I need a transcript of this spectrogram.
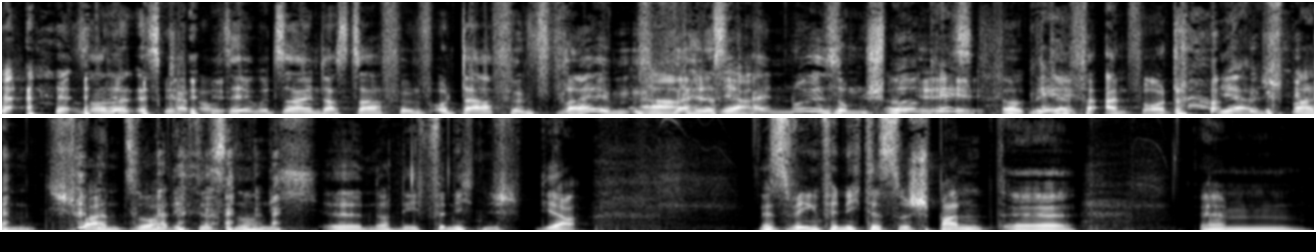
sondern es kann auch sehr gut sein, dass da fünf und da fünf bleiben, Ah, weil das ja. kein Nullsummenspiel Okay, ist okay. mit der Verantwortung. Ja, spannend, spannend. So hatte ich das noch nicht, äh, noch nicht, finde ich nicht, ja. Deswegen finde ich das so spannend. Äh, ähm,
